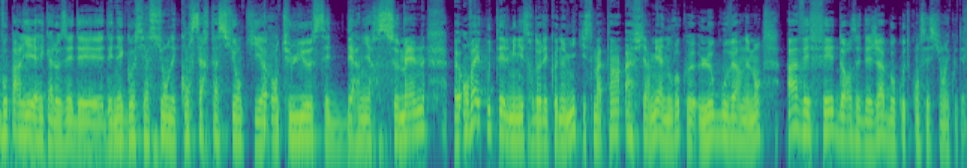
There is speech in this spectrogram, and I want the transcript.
Vous parliez, Eric Alozé, des, des négociations, des concertations qui euh, ont eu lieu ces dernières semaines. Euh, on va écouter le ministre de l'économie qui ce matin affirmait à nouveau que le gouvernement avait fait d'ores et déjà beaucoup de concessions. Écoutez.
